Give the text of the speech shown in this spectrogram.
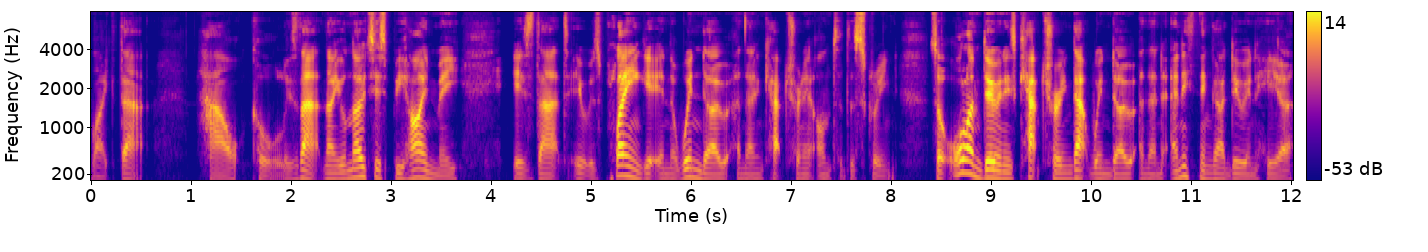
like that. How cool is that? Now you'll notice behind me is that it was playing it in the window and then capturing it onto the screen. So all I'm doing is capturing that window and then anything I do in here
